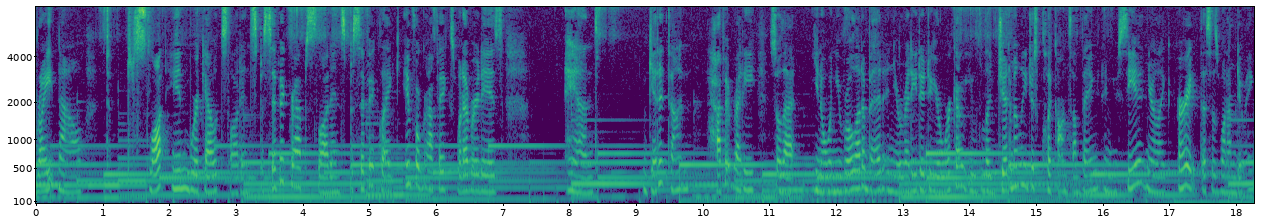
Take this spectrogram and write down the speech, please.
right now to slot in workouts, slot in specific reps, slot in specific like infographics, whatever it is, and get it done, have it ready so that, you know, when you roll out of bed and you're ready to do your workout, you legitimately just click on something and you see it and you're like, all right, this is what I'm doing,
